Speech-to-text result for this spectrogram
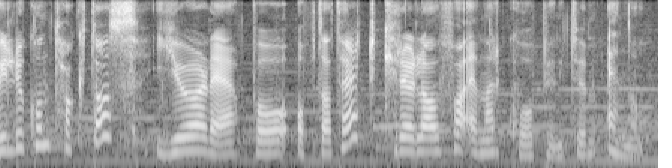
Vil du kontakte oss, gjør det på oppdatert krøllalfa nrk.no.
